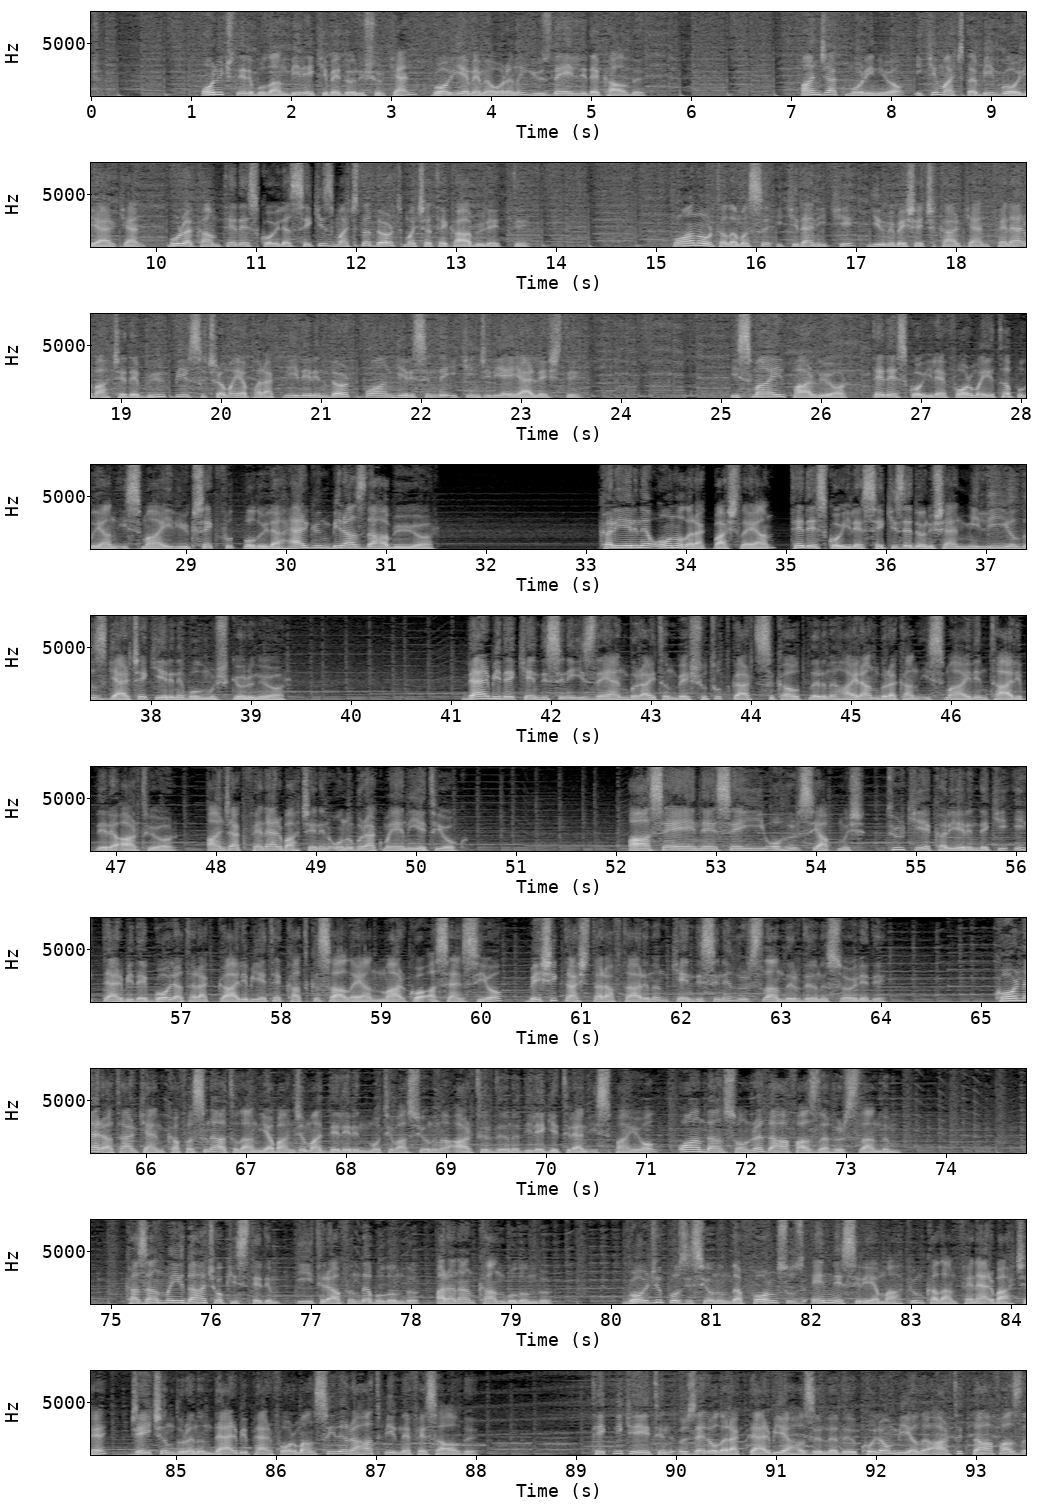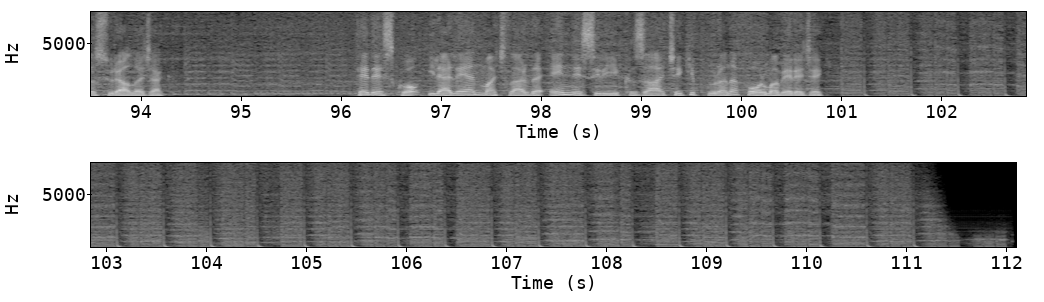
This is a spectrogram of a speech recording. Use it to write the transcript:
13'leri bulan bir ekibe dönüşürken, gol yememe oranı %50'de kaldı. Ancak Mourinho, 2 maçta bir gol yerken, bu rakam Tedesco ile 8 maçta 4 maça tekabül etti. Puan ortalaması 2'den 2, 25'e çıkarken Fenerbahçe'de büyük bir sıçrama yaparak liderin 4 puan gerisinde ikinciliğe yerleşti. İsmail parlıyor, Tedesco ile formayı tapulayan İsmail yüksek futboluyla her gün biraz daha büyüyor. Kariyerine 10 olarak başlayan, Tedesco ile 8'e dönüşen milli yıldız gerçek yerini bulmuş görünüyor. Derbide kendisini izleyen Brighton ve Stuttgart scoutlarını hayran bırakan İsmail'in talipleri artıyor, ancak Fenerbahçe'nin onu bırakmaya niyeti yok. ASENSİ o hırs yapmış, Türkiye kariyerindeki ilk derbide gol atarak galibiyete katkı sağlayan Marco Asensio, Beşiktaş taraftarının kendisini hırslandırdığını söyledi. Korner atarken kafasına atılan yabancı maddelerin motivasyonunu artırdığını dile getiren İspanyol, o andan sonra daha fazla hırslandım. Kazanmayı daha çok istedim, itirafında bulundu, aranan kan bulundu. Golcü pozisyonunda formsuz En-Nesyri'ye mahkum kalan Fenerbahçe, Ceyçin Duran'ın derbi performansıyla rahat bir nefes aldı. Teknik heyetin özel olarak derbiye hazırladığı Kolombiyalı artık daha fazla süre alacak. Tedesco, ilerleyen maçlarda En-Nesyri'yi kızağa çekip Duran'a forma verecek.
